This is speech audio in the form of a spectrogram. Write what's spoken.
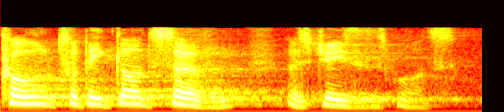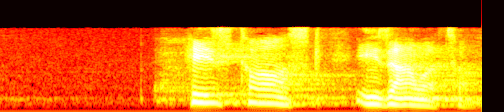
called to be God's servant as Jesus was. His task is our task.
